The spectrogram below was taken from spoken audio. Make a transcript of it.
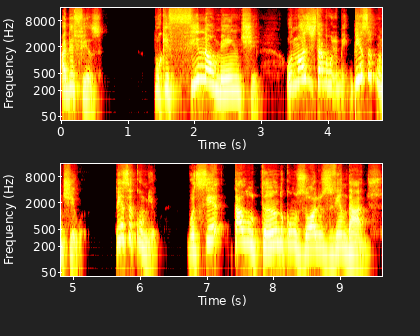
a defesa. Porque finalmente, nós estávamos. Pensa contigo, pensa comigo. Você está lutando com os olhos vendados.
